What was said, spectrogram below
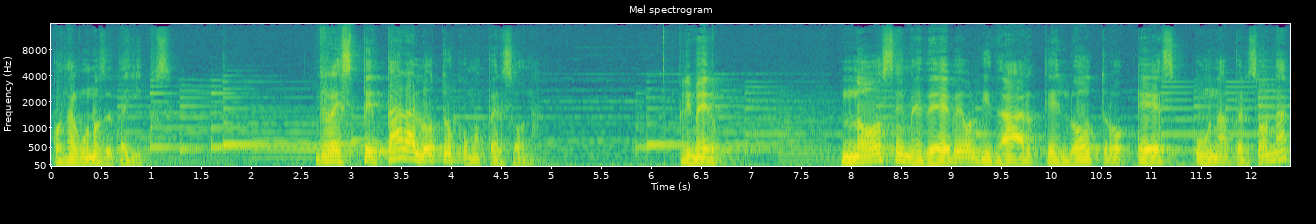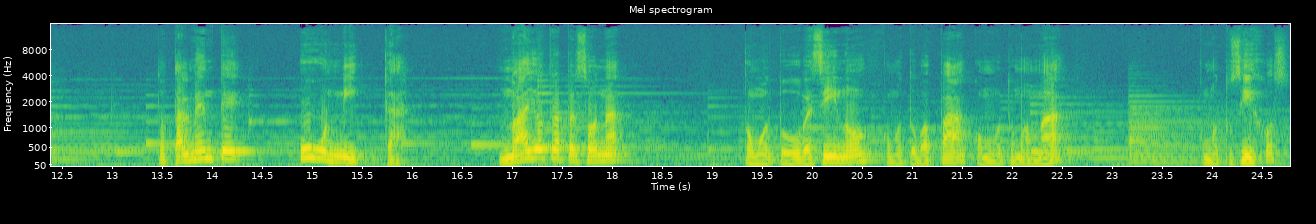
con algunos detallitos. Respetar al otro como persona. Primero, no se me debe olvidar que el otro es una persona totalmente única. No hay otra persona como tu vecino, como tu papá, como tu mamá, como tus hijos,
